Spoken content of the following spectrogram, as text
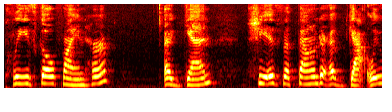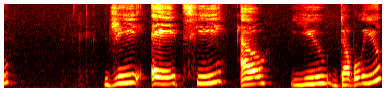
please go find her Again, she is the founder of Gatlu, G A T L U W.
